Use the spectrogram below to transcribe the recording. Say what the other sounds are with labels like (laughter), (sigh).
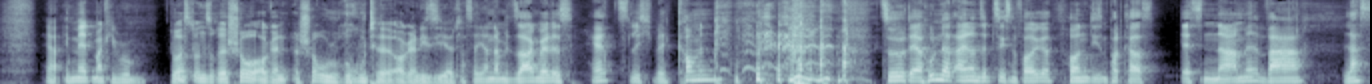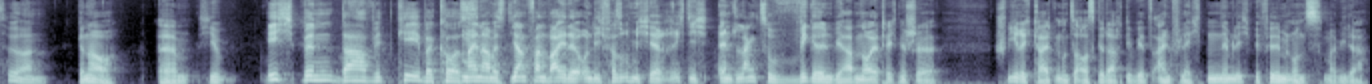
Ja, im Mad Monkey Room. Du hast unsere Show organ Showroute organisiert. Was der Jan damit sagen will, ist herzlich willkommen (laughs) zu der 171. Folge von diesem Podcast, dessen Name war Lass hören. Genau. Ähm, hier. Ich bin David Kebekus. Mein Name ist Jan van Weide und ich versuche mich hier richtig entlang zu wiggeln. Wir haben neue technische Schwierigkeiten uns ausgedacht, die wir jetzt einflechten, nämlich wir filmen uns mal wieder.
